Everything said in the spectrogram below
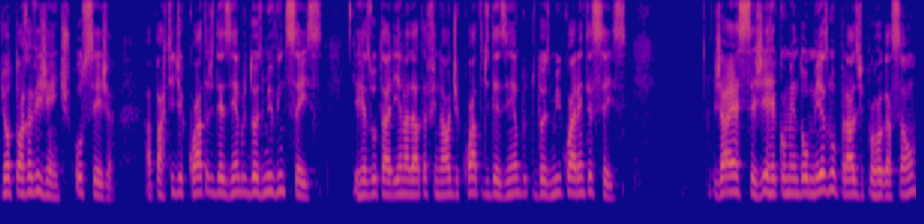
de outorga vigente, ou seja, a partir de 4 de dezembro de 2026, que resultaria na data final de 4 de dezembro de 2046. Já a SCG recomendou o mesmo prazo de prorrogação,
